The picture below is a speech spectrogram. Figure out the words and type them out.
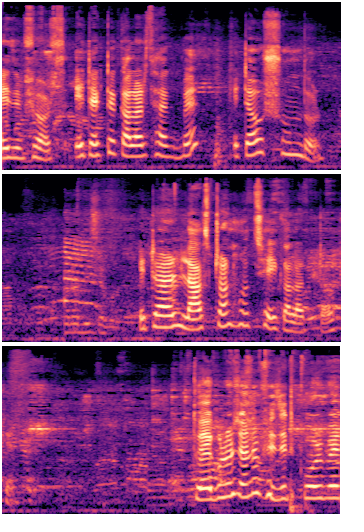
এই যে ভিউয়ার্স এটা একটা কালার থাকবে, এটাও সুন্দর। এটার লাস্ট অন হচ্ছে এই কালারটা ওকে তো এগুলোর জন্য ভিজিট করবেন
